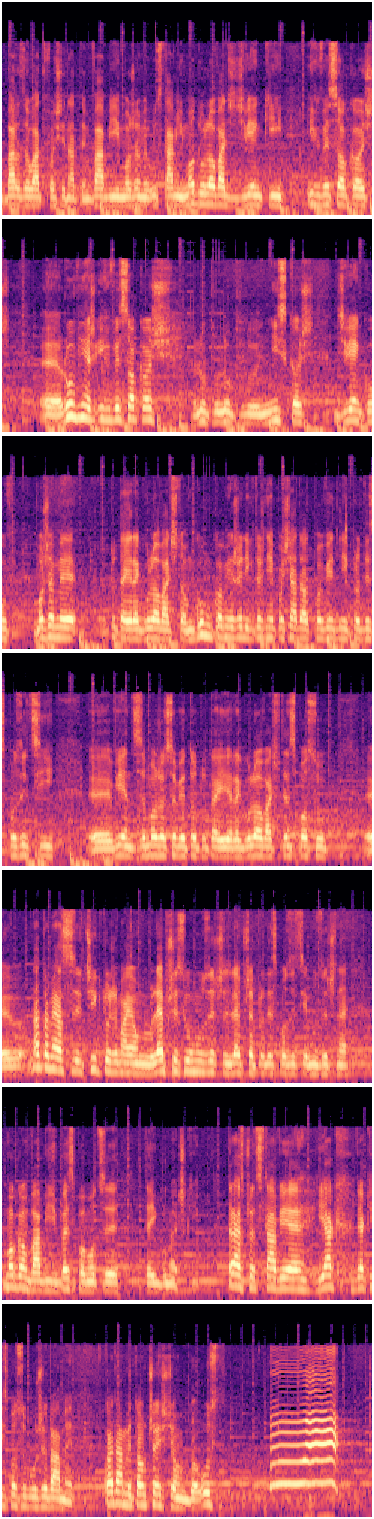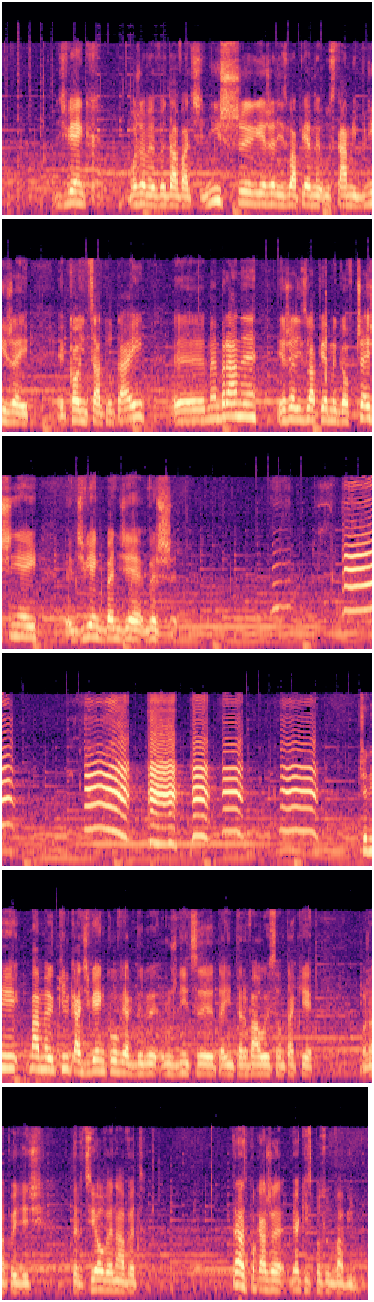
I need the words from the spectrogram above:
Bardzo łatwo się na tym wabi. Możemy ustami modulować dźwięki, ich wysokość, y, również ich wysokość lub, lub niskość dźwięków. Możemy tutaj regulować tą gumką, jeżeli ktoś nie posiada odpowiednich predyspozycji, y, więc może sobie to tutaj regulować w ten sposób. Y, Natomiast ci, którzy mają lepszy słuch muzyczny, lepsze predyspozycje muzyczne, mogą wabić bez pomocy tej gumeczki. Teraz przedstawię, jak, w jaki sposób używamy. Wkładamy tą częścią do ust. Dźwięk możemy wydawać niższy, jeżeli złapiemy ustami bliżej końca tutaj y, membrany. Jeżeli złapiemy go wcześniej, dźwięk będzie wyższy. Czyli mamy kilka dźwięków, jak gdyby różnicy, te interwały są takie, można powiedzieć, tercjowe nawet. Teraz pokażę, w jaki sposób wabimy.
